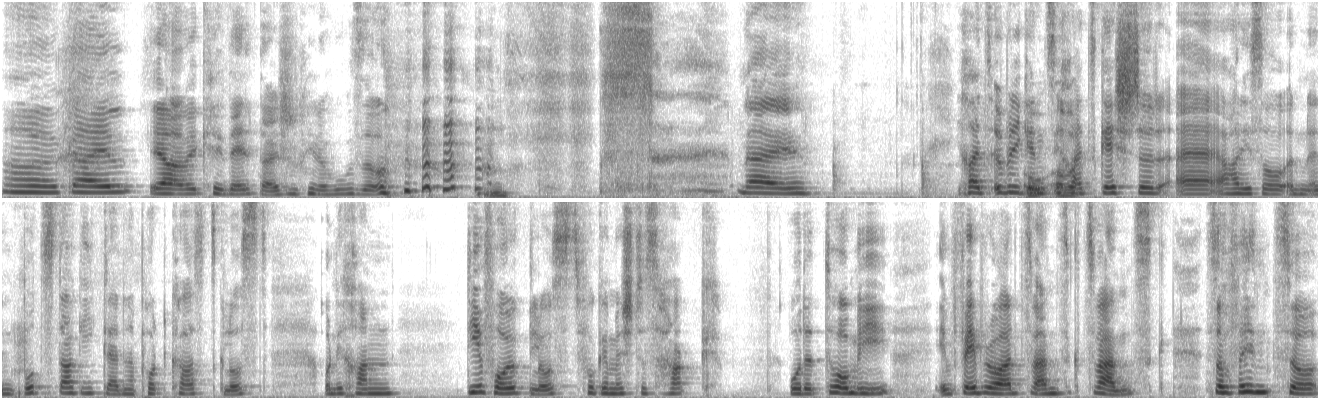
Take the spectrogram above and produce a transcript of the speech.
oh, geil. Ja, wirklich, Delta ist ein kleiner Huso. Nein. Ich habe jetzt übrigens, Oh, ich habe jetzt gestern äh, habe ich so einen, einen Putztag eingeladen, einen Podcast gelost und ich habe die Folge gelost von Gemischtes Hack, wo der Tommy im Februar 2020 so findet so,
